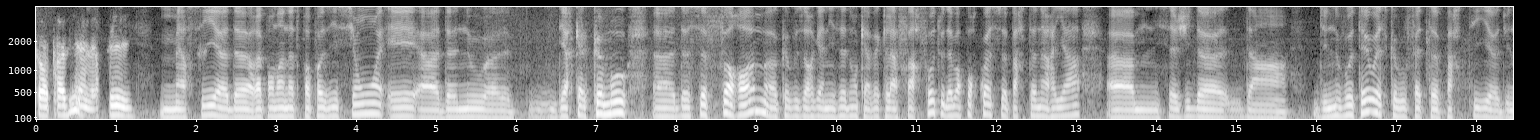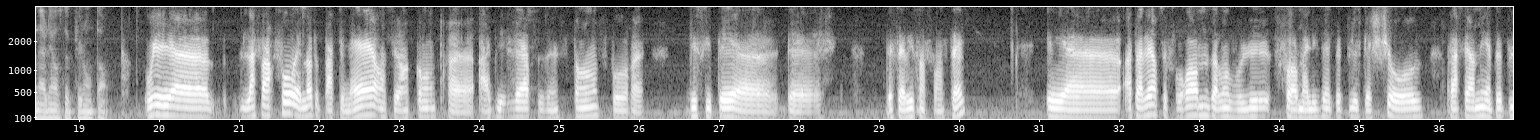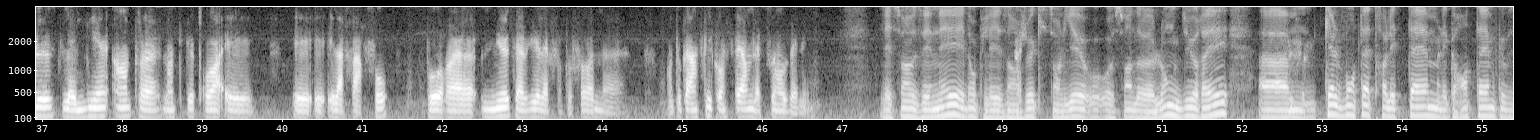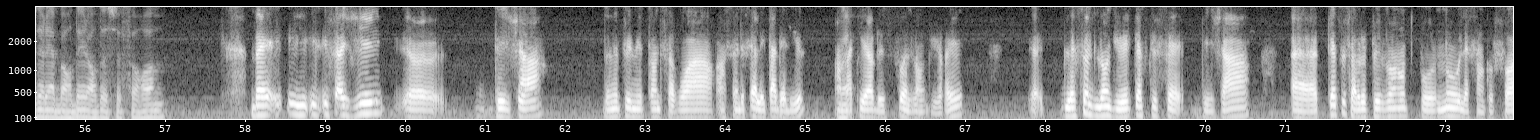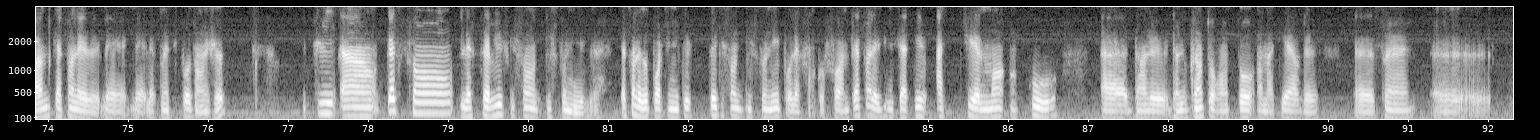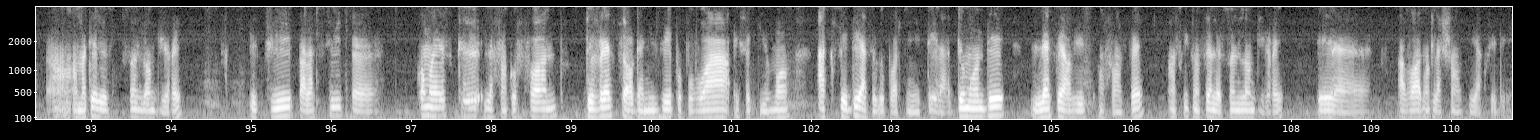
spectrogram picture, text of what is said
Ça va très bien, merci. Merci euh, de répondre à notre proposition et euh, de nous euh, dire quelques mots de ce forum que vous organisez donc avec la Farfo. Tout d'abord, pourquoi ce partenariat? Il s'agit d'une nouveauté ou est-ce que vous faites partie d'une alliance depuis longtemps? Oui, euh, la Farfo est notre partenaire. On se rencontre euh, à diverses instances pour euh, discuter des services en français. Et à travers ce forum, nous avons voulu formaliser un peu plus les choses, raffermir un peu plus les liens entre l'entité 3 et, et, et, la Farfo pour mieux servir les francophones, en tout cas en ce qui concerne les soins aux aînés les soins aux aînés et donc les enjeux qui sont liés aux, soins de longue durée. Euh, quels vont être les thèmes, les grands thèmes que vous allez aborder lors de ce forum? Ben, Il, s'agit euh, déjà, dans un premier temps, de savoir, enfin, de faire l'état des lieux en matière de soins de longue durée. Euh, les soins de longue durée, qu'est-ce que c'est déjà? Qu'est-ce que ça représente pour nous, les francophones? Quels sont les, les principaux enjeux? Et puis, euh, quels sont les services qui sont disponibles? Quelles sont les opportunités qui sont disponibles pour les francophones? Quelles sont les initiatives actuellement en cours euh, dans, le, dans le Grand Toronto en matière de euh, en, matière de soins de longue durée? Et puis, par la suite, comment est-ce que les francophones devraient s'organiser pour pouvoir effectivement accéder à ces opportunités-là, demander les services en français en ce qui concerne les soins de longue durée et euh, avoir donc la chance d'y accéder.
